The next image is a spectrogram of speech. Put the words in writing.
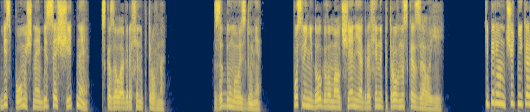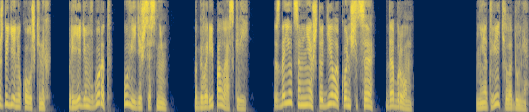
Беспомощная, беззащитная, сказала Аграфена Петровна. Задумалась Дуня. После недолгого молчания Аграфена Петровна сказала ей. «Теперь он чуть не каждый день у Колушкиных. Приедем в город, увидишься с ним. Поговори поласковей. Сдается мне, что дело кончится добром». Не ответила Дуня.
